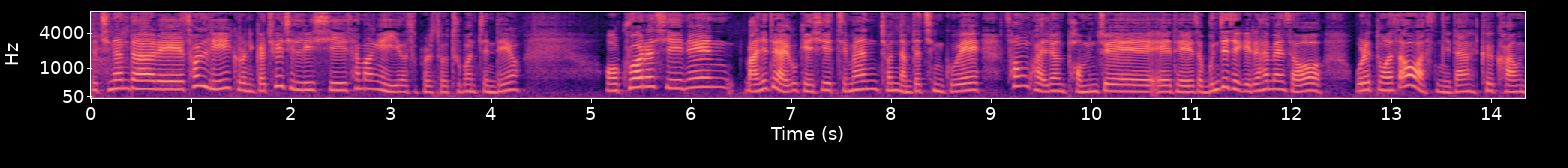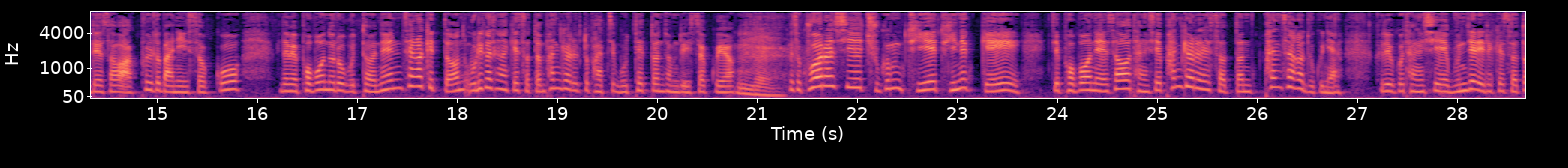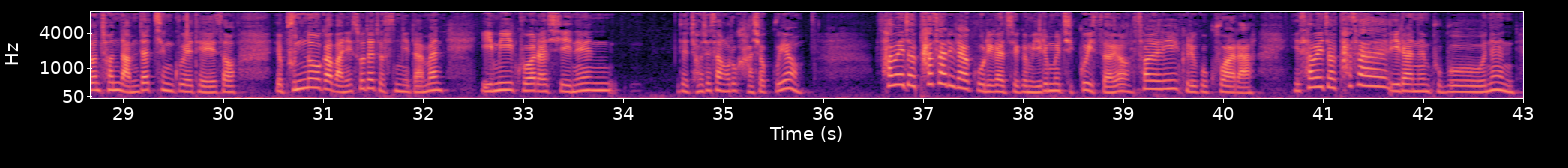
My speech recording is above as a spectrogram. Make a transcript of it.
네, 지난달에 설리, 그러니까 최진리 씨 사망에 이어서 벌써 두 번째인데요. 어, 구하라 씨는 많이들 알고 계시겠지만 전 남자친구의 성 관련 범죄에 대해서 문제 제기를 하면서 오랫동안 싸워왔습니다. 그 가운데서 악플도 많이 있었고, 그 다음에 법원으로부터는 생각했던, 우리가 생각했었던 판결을 또 받지 못했던 점도 있었고요. 네. 그래서 구하라 씨의 죽음 뒤에 뒤늦게 이제 법원에서 당시에 판결을 했었던 판사가 누구냐, 그리고 당시에 문제를 일으켰었던 전 남자친구에 대해서 분노가 많이 쏟아졌습니다만 이미 구하라 씨는 이제 저 세상으로 가셨고요. 사회적 타살이라고 우리가 지금 이름을 짓고 있어요. 설리 그리고 구하라. 이 사회적 타살이라는 부분은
